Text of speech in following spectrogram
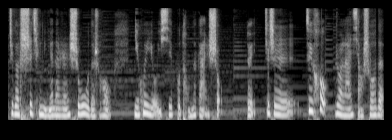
这个事情里面的人事物的时候，你会有一些不同的感受。对，这是最后若兰想说的。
